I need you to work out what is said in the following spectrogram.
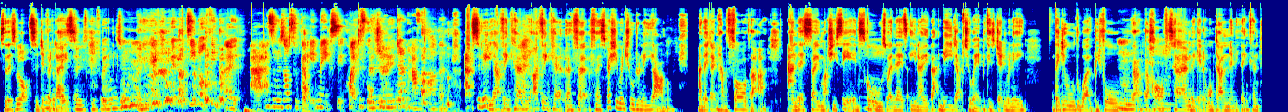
So there's lots of different Yeah, days. Pets Day's before one as well. but do you not think though, as a result of that, it makes it quite difficult for children who don't have a father? Absolutely, I think. Um, Yeah. I think uh, uh, for, for especially when children are young. And they don't have a father, and there's so much you see it in schools when there's you know that lead up to it because generally they do all the work before the, the half term, they get it all done and everything. And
